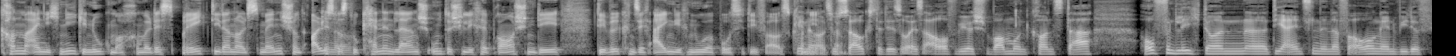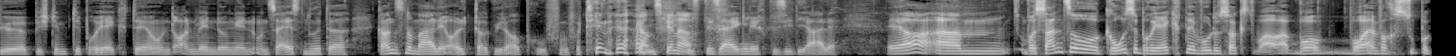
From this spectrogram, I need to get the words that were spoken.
kann man eigentlich nie genug machen, weil das prägt die dann als Mensch und alles, genau. was du kennst, kennenlernst, unterschiedliche Branchen, die, die wirken sich eigentlich nur positiv aus. Genau, du saugst dir das alles auf wie ein Schwamm und kannst da hoffentlich dann äh, die einzelnen Erfahrungen wieder für bestimmte Projekte und Anwendungen und sei es nur der ganz normale Alltag wieder abrufen. Von dem her ganz genau. ist das eigentlich das Ideale. Ja, ähm, was sind so große Projekte, wo du sagst, wow, war, war einfach super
